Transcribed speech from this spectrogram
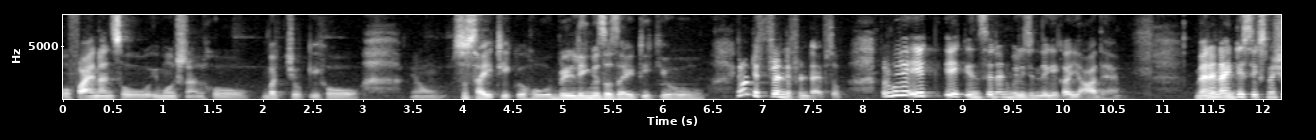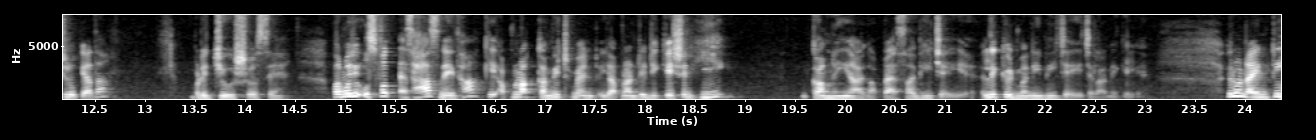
वो फाइनेंस हो इमोशनल हो, बच्चों की हो यू नो सोसाइटी की हो बिल्डिंग में सोसाइटी की हो you know different different types of पर मुझे एक एक इंसिडेंट मेरी ज़िंदगी का याद है। मैंने 96 में शुरू किया था, बड़े जोश से। पर मुझे उस वक्त एहसास नहीं था कि अपना कमिटमेंट या अपना डेडिकेशन ही कम नहीं आएगा। पैसा भी चाहिए लिक्विड मनी भी चाहिए चलाने के लिए। यू नो नाइन्टी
